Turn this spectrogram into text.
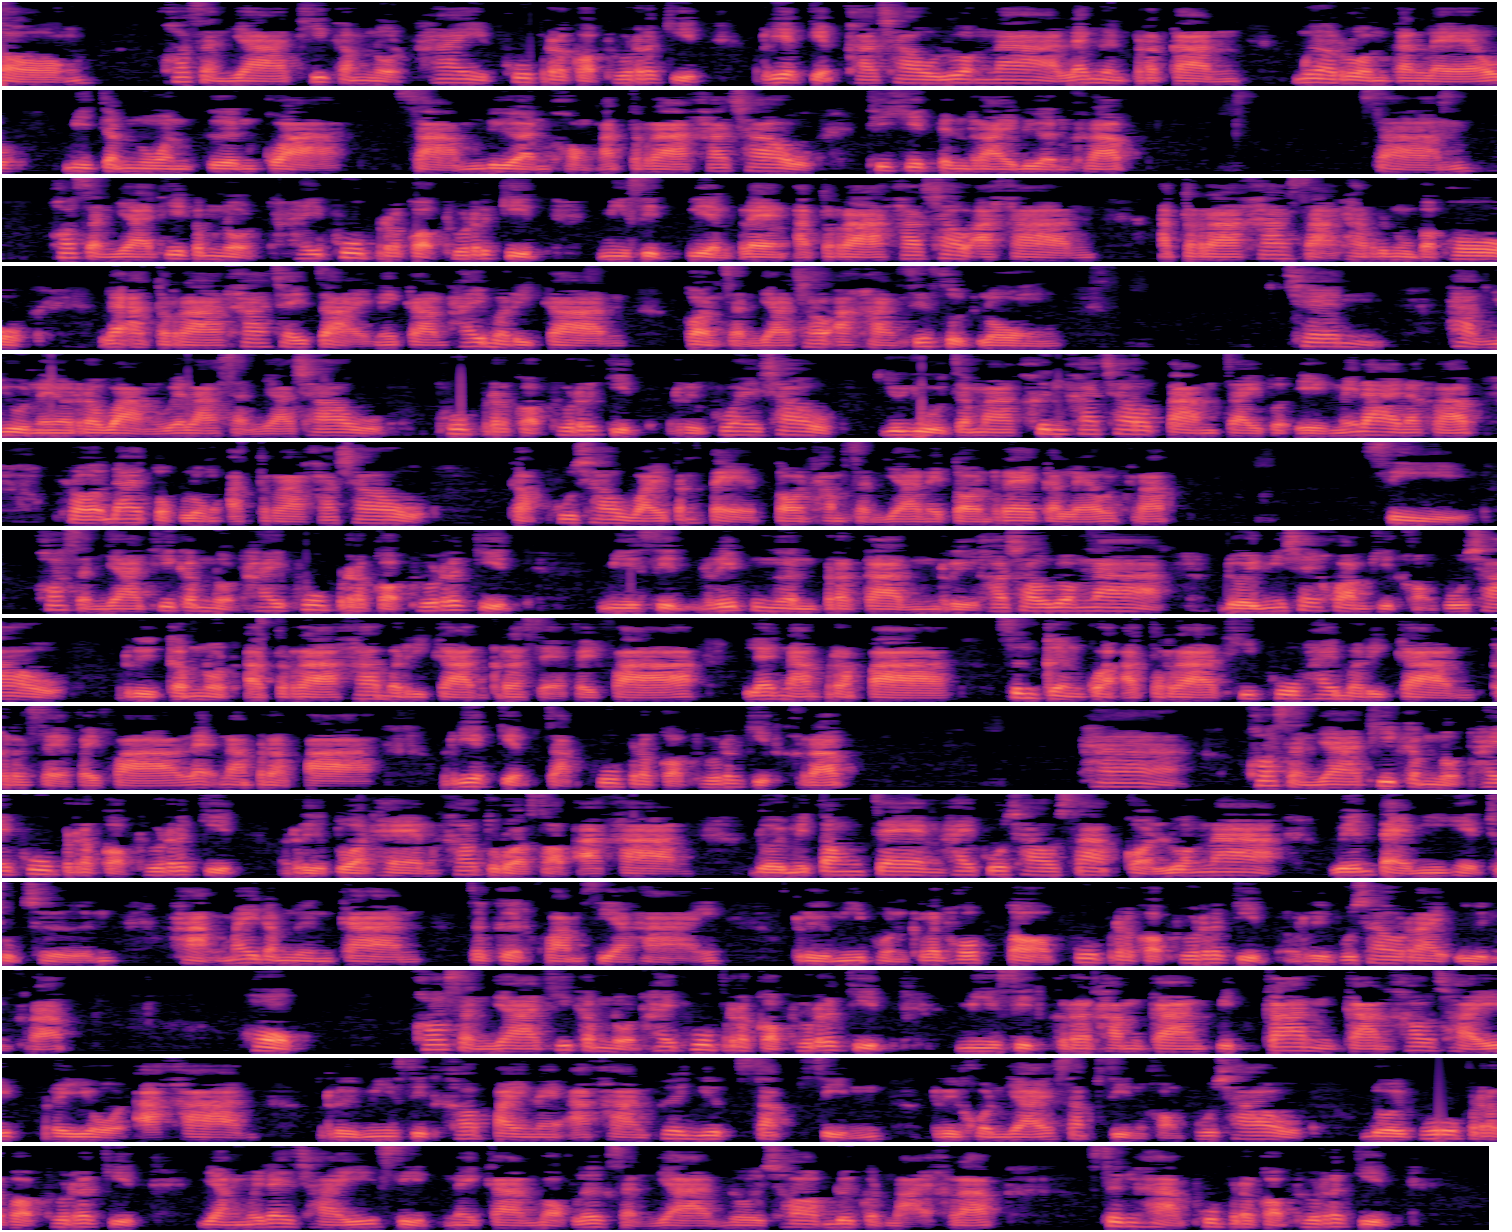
2. ข้อสัญญาที่กำหนดให้ผู้ประกอบธุรกิจ เรียกเก็บค่าเช่าล่วงหน้าและเงินประกัน เมื่อรวมกันแล้ว มีจำนวนเกินกว่า 3 เดือนของอัตราค่าเช่าที่คิดเป็นรายเดือนครับ 3. ข้อสัญญาที่กำหนดให้ผู้ประกอบธุรกิจ มีสิทธิ์เปลี่ยนแปลงอัตราค่าเช่าอาคาร อัตราค่าสาธารณูปโภค และอัตราค่าใช้จ่ายในการให้บริการ ก่อนสัญญาเช่าอาคารสิ้นสุดลง เช่น หากอยู่ในระหว่างเวลาสัญญาเช่า ผู้ประกอบธุรกิจหรือผู้ให้เช่า อยู่ๆจะมาขึ้นค่าเช่าตามใจตัวเองไม่ได้นะครับ เพราะได้ตกลงอัตราค่าเช่า กับผู้เช่าไว้ตั้งแต่ตอนทำสัญญาในตอนแรกกันแล้วครับ 4. ข้อสัญญาที่กำหนดให้ผู้ประกอบธุรกิจ มีสิทธิ์ริบเงินประกัน หรือค่าเช่าล่วงหน้า โดยไม่ใช่ความผิดของผู้เช่า หรือกำหนดอัตราค่าบริการกระแสไฟฟ้า และน้ำประปา ซึ่งเกินกว่าอัตราที่ผู้ให้บริการกระแสไฟฟ้าและน้ำประปาเรียกเก็บจากผู้ประกอบธุรกิจครับ 5. ข้อสัญญาที่กำหนดให้ผู้ประกอบธุรกิจ หรือตัวแทนเข้าตรวจสอบอาคาร โดยไม่ต้องแจ้งให้ผู้เช่าทราบก่อนล่วงหน้า เว้นแต่มีเหตุฉุกเฉิน หากไม่ดำเนินการจะเกิดความเสียหาย หรือมีผลกระทบต่อผู้ประกอบธุรกิจ หรือผู้เช่ารายอื่นครับ 6. ข้อสัญญาที่กำหนดให้ผู้ประกอบธุรกิจ มีสิทธิกระทำการปิดกั้นการเข้าใช้ประโยชน์อาคาร หรือมีสิทธิ์เข้าไปในอาคารเพื่อยึดทรัพย์สิน หรือขนย้ายทรัพย์สินของผู้เช่า โดยผู้ประกอบธุรกิจยังไม่ได้ใช้สิทธิ์ในการบอกเลิกสัญญาโดยชอบด้วยกฎหมายครับ ซึ่งหากผู้ประกอบธุรกิจ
